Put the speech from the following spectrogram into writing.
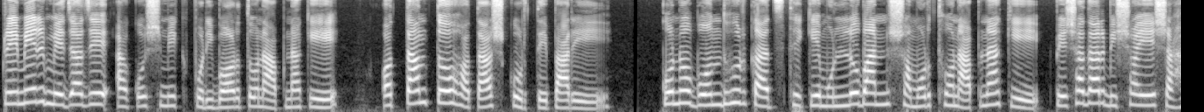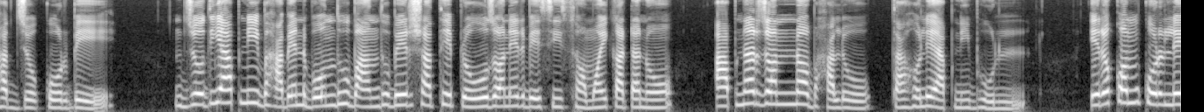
প্রেমের মেজাজে আকস্মিক পরিবর্তন আপনাকে অত্যন্ত হতাশ করতে পারে। কোনো বন্ধুর কাছ থেকে মূল্যবান সমর্থন আপনাকে পেশাদার বিষয়ে সাহায্য করবে। যদি আপনি ভাবেন বন্ধু বান্ধবের সাথে প্রয়োজনের বেশি সময় কাটানো আপনার জন্য ভালো, তাহলে আপনি ভুল। এরকম করলে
